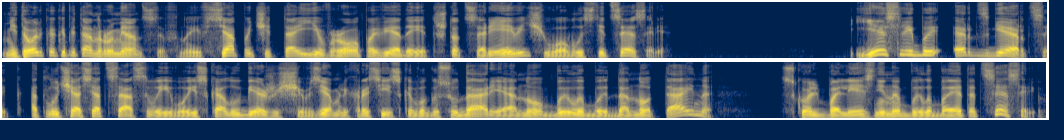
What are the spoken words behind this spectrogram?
Не только капитан Румянцев, но и вся, почитай, Европа ведает, что царевич в области цесаря. Если бы эрцгерцог, отлучась отца своего, искал убежище в землях российского государя, оно было бы дано тайно, сколь болезненно было бы это цесарю.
